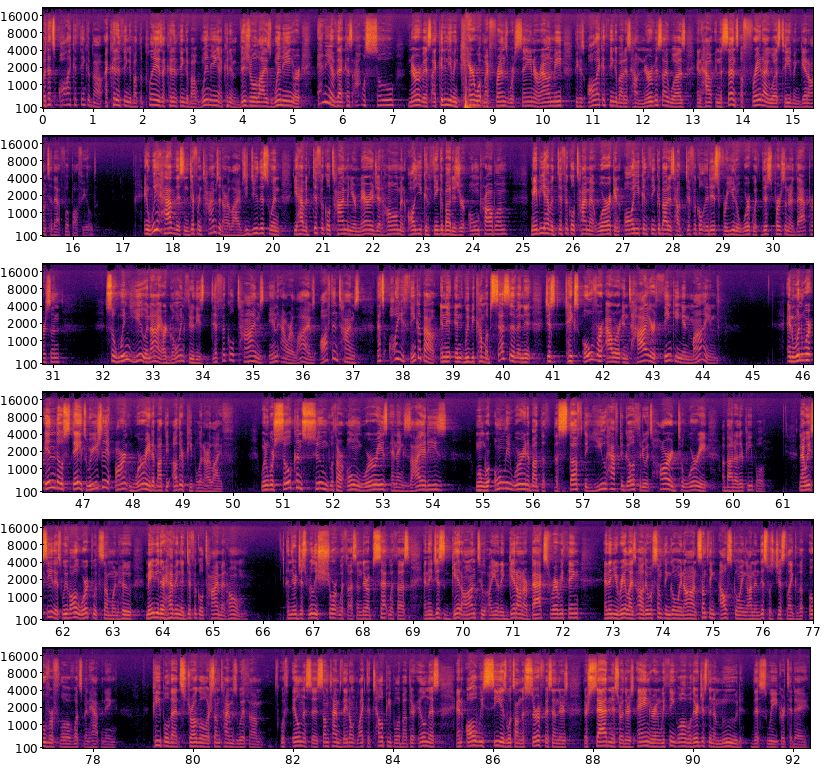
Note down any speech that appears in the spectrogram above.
But that's all I could think about. I couldn't think about the plays. I couldn't think about winning. I couldn't visualize winning or any of that because I was so nervous. I couldn't even care what my friends were saying around me because all I could think about is how nervous I was and how, in a sense, afraid I was to even get onto that football field. And we have this in different times in our lives. You do this when you have a difficult time in your marriage at home and all you can think about is your own problem. Maybe you have a difficult time at work and all you can think about is how difficult it is for you to work with this person or that person. So, when you and I are going through these difficult times in our lives, oftentimes that's all you think about. And, it, and we become obsessive and it just takes over our entire thinking and mind. And when we're in those states, we usually aren't worried about the other people in our life. When we're so consumed with our own worries and anxieties, when we're only worried about the, the stuff that you have to go through, it's hard to worry about other people. Now, we see this. We've all worked with someone who maybe they're having a difficult time at home and they're just really short with us and they're upset with us and they just get on to, uh, you know, they get on our backs for everything. And then you realize, oh, there was something going on, something else going on, and this was just like the overflow of what's been happening. People that struggle or sometimes with um, with illnesses, sometimes they don't like to tell people about their illness, and all we see is what's on the surface, and there's, there's sadness or there's anger, and we think, well, well, they're just in a mood this week or today.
